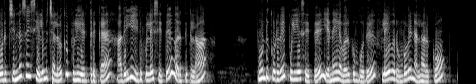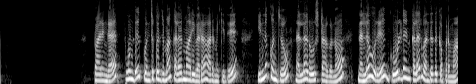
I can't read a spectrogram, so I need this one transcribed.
ஒரு சின்ன சைஸ் எலுமிச்சை அளவுக்கு புளி எடுத்திருக்கேன் அதையும் இதுக்குள்ளே சேர்த்து வறுத்துக்கலாம். பூண்டு கூடவே புளியை சேர்த்து எண்ணெயில் வறுக்கும்போது ஃப்ளேவர் ரொம்பவே நல்லாயிருக்கும். பாருங்கள் பூண்டு கொஞ்சம் கொஞ்சமாக கலர் மாறி வர ஆரம்பிக்குது. இன்னும் கொஞ்சம் நல்லா ரோஸ்ட் ஆகணும். நல்ல ஒரு கோல்டன் கலர் வந்ததுக்கப்புறமா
